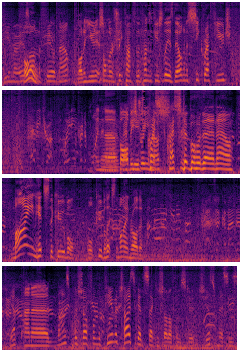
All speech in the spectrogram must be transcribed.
Puma is Oh. on the field now. A lot of units on the retreat path for the Panzer Fusiliers. They are going to seek refuge Heavy truck waiting for deployment. in uh, Barbie's refuge dream quest- house. questionable there now. Mine hits the Kubel. Or Kubel hits the mine, rather. American infantry. Panzer commanders are Yep, and a nice push off from the Puma. Tries to get the second shot off on Stuart, just misses.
